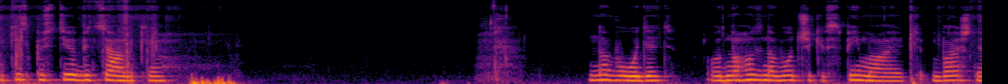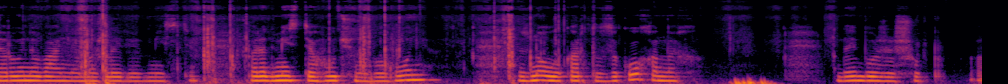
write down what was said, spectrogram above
Якісь пусті обіцянки. Наводять. Одного з наводчиків спіймають. Башня руйнування можливі в місті. Передмістя гучно вогонь. Знову карта закоханих. Дай Боже, щоб, е,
